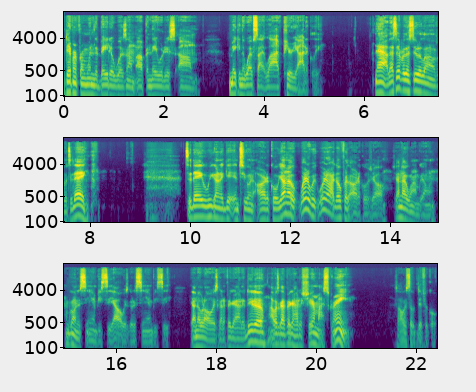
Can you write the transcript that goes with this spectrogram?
different from when the beta was um up and they were just um making the website live periodically. Now, that's it for the student loans. But today, today we're gonna get into an article. Y'all know where do we where do I go for the articles, y'all? Y'all know where I'm going. I'm going to CNBC. I always go to CNBC. Y'all know what I always got to figure out how to do though. I always got to figure out how to share my screen. It's always so difficult.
